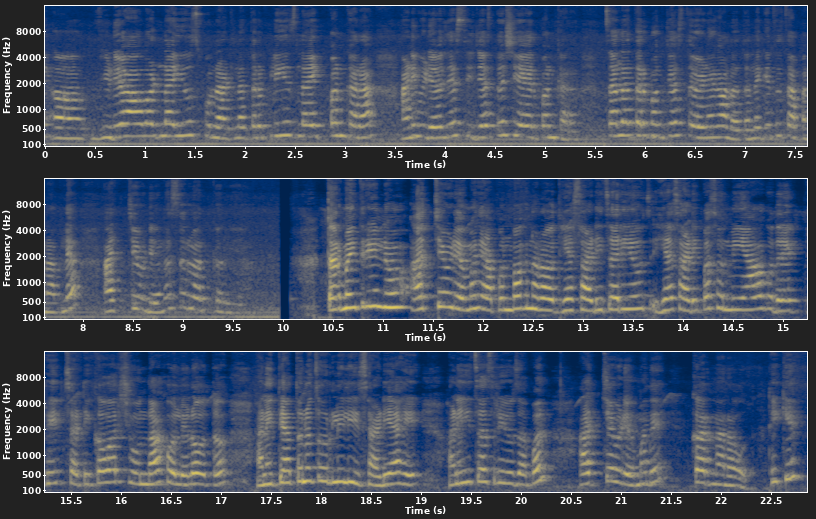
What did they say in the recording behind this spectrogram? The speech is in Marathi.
व्हिडिओ आवडला युजफुल वाटला तर प्लीज लाईक पण करा आणि व्हिडिओ जास्तीत जास्त शेअर पण करा. चला तर मग जास्त वेळ नाही घालवता लगेचच आपण आपल्या आजच्या व्हिडिओला सुरुवात करूया. तर मैत्रिणींनो आजच्या व्हिडिओमध्ये आपण बघणार आहोत ह्या साडीचा रियूज ह्या साडीपासून मी या अगोदर एक फ्रीजसाठी कवर शिवून दाखवलेलं होतं आणि त्यातूनच उरलेली ही साडी आहे आणि हिचाच रियूज आपण आजच्या व्हिडिओमध्ये करणार आहोत. ठीक आहे?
